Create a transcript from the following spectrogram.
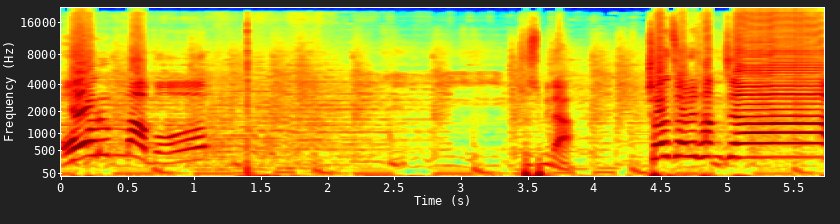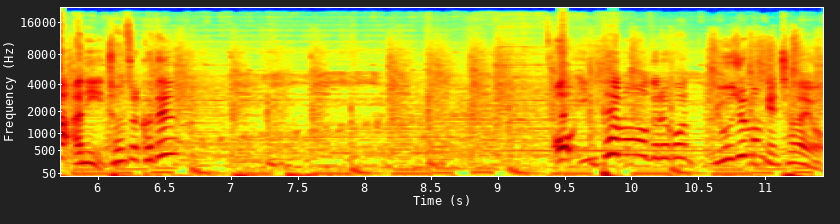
얼음 마법. 좋습니다. 전설 상자 아니 전설 카드? 어 임페로 드래곤 요즘은 괜찮아요.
